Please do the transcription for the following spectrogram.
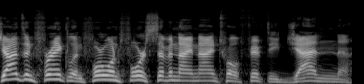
John's in Franklin, 414-799-1250. John.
